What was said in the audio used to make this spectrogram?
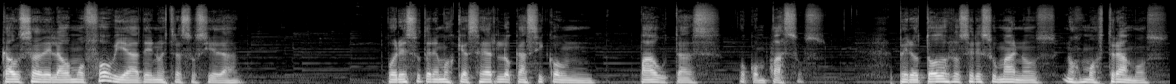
Causa de la homofobia de nuestra sociedad. Por eso tenemos que hacerlo casi con pautas o con pasos. Pero todos los seres humanos nos mostramos,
